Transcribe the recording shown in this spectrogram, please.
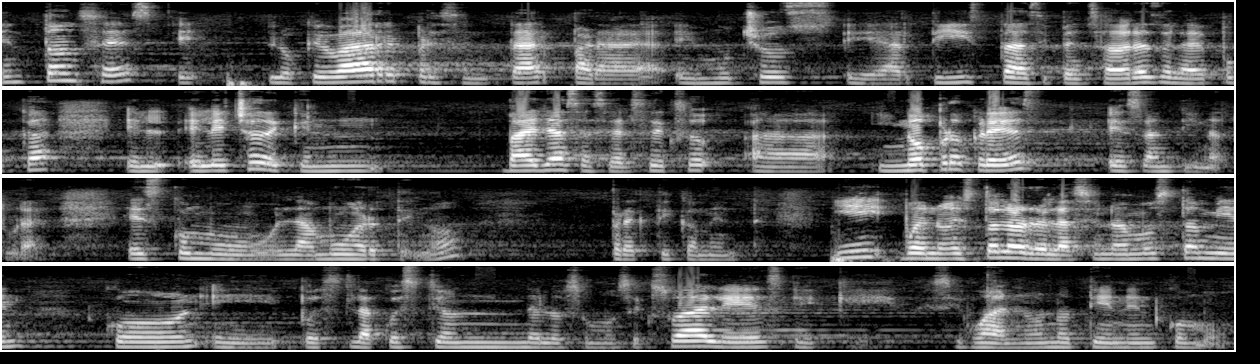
Entonces, eh, lo que va a representar para eh, muchos eh, artistas y pensadores de la época, el, el hecho de que vayas hacia el sexo ah, y no procrees es antinatural. Es como la muerte, ¿no? Prácticamente. Y bueno, esto lo relacionamos también con pues la cuestión de los homosexuales, que es igual, ¿no? No tienen como,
